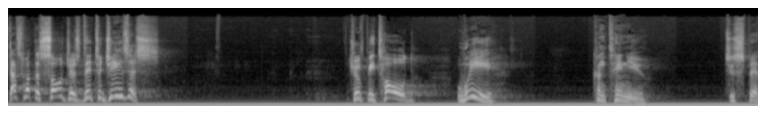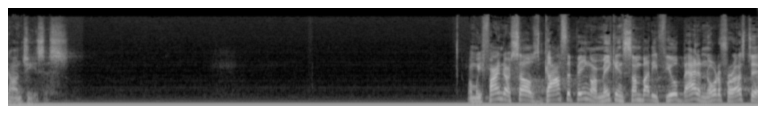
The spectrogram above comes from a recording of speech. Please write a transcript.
That's what the soldiers did to Jesus. Truth be told, we continue to spit on Jesus. When we find ourselves gossiping or making somebody feel bad in order for us to,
